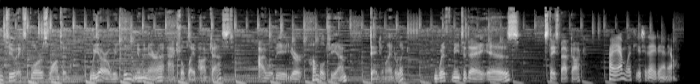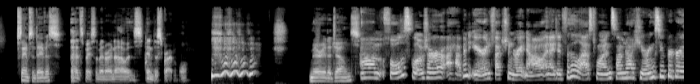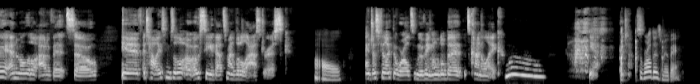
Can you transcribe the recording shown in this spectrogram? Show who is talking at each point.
Speaker 1: Welcome to Explorers Wanted. We are a weekly Numenera actual play podcast. I will be your humble GM, Daniel Anderlich. With me today is Stace Babcock,
Speaker 2: I am with you today, Daniel.
Speaker 1: Samson Davis,
Speaker 3: The headspace I'm in right now is indescribable.
Speaker 1: Marietta Jones,
Speaker 4: um, full disclosure, I have an ear infection right now, and I did for the last one, so I'm not hearing super great, and I'm a little out of it. So if Italia seems a little OOC, that's my little asterisk.
Speaker 2: Oh,
Speaker 4: I just feel like the world's moving a little bit. It's kind of like, woo. Yeah, good times.
Speaker 2: the world is moving.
